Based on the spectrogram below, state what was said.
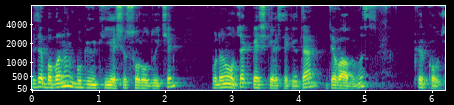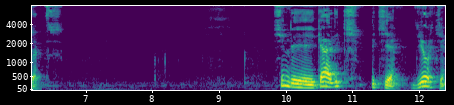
Bize babanın bugünkü yaşı sorulduğu için burada ne olacak? 5 kere 8'den cevabımız 40 olacaktır. Şimdi geldik 2'ye. Diyor ki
